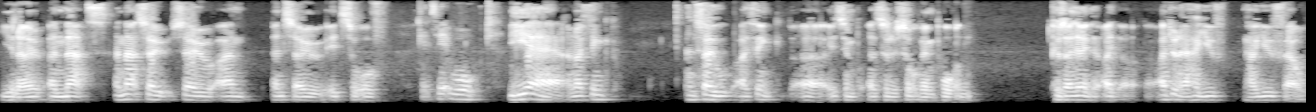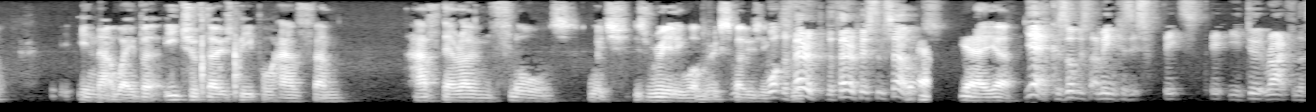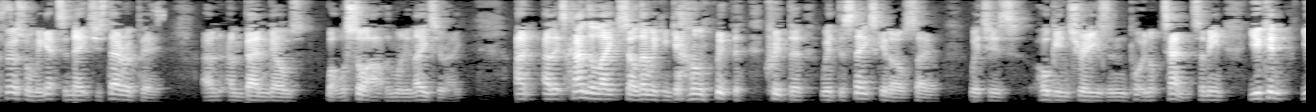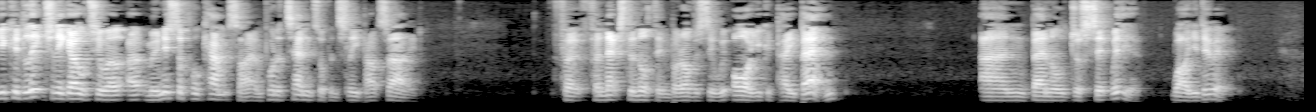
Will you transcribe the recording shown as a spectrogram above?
you know, and that's, and that's so, so, um, and so it's sort of, gets a bit warped. yeah, and I think, and so I think uh, it's imp- sort of sort of important because I don't I, I don't know how you how you felt in that way, but each of those people have um, have their own flaws, which is really what we're exposing. What the therap- the therapists themselves. Yeah, yeah, Yeah, because obviously, I mean, because it's it's it, you do it right from the first one. We get to nature's therapy, and, and Ben goes, "Well, we'll sort out the money later, eh?" And and it's kind of like so. Then we can get on with the with the with the snakeskin oil sale, which is hugging trees and putting up tents. I mean, you can you could literally go to a, a municipal campsite and put a tent up and sleep outside for for next to nothing. But obviously, we, or you could pay Ben, and Ben will just sit with you while you do it.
